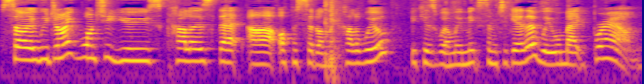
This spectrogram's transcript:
So we don't want to use colours that are opposite on the colour wheel because when we mix them together, we will make brown.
